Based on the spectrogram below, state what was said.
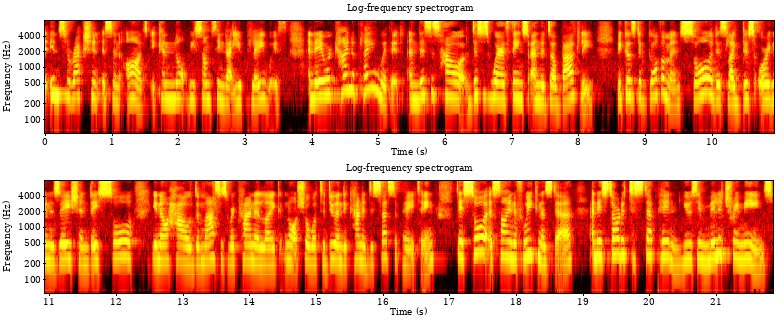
insurrection is an art. It cannot be something that you play with. And they were kind of playing with it. And this is how, this is where things ended up badly because the government saw this like disorganization. They saw, you know, how the masses were kind of like not sure what to do and they kind of disassociating. They saw a sign of weakness there and they started to step in using military means.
